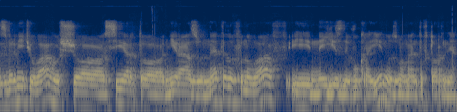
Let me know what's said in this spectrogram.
Зверніть увагу, що Сіарто ні разу не телефонував і не їздив в Україну з моменту вторгнення.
